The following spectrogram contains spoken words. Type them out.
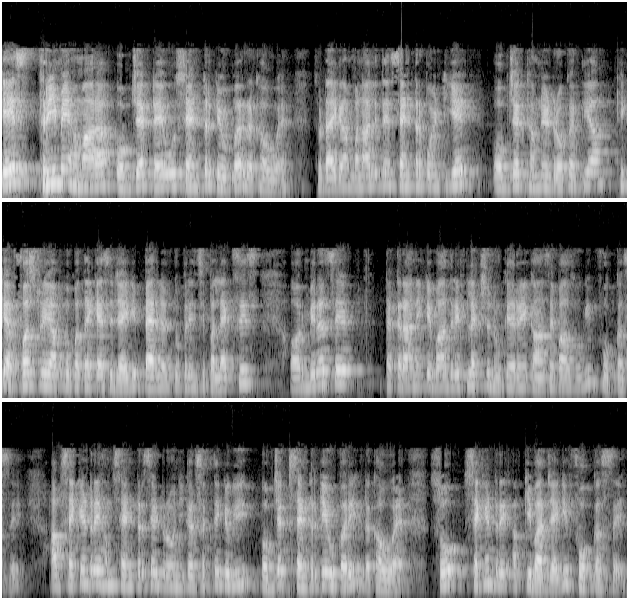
case three में हमारा ऑब्जेक्ट है वो सेंटर के ऊपर रखा हुआ है। तो डायग्राम बना लेते हैं सेंटर पॉइंट ये ऑब्जेक्ट हमने ड्रॉ कर दिया, ठीक है? फ़र्स्ट रे आपको पता है कैसे जाएगी पैरेलल टू प्रिंसिपल एक्सिस और मिरर से टकराने के बाद रिफ्लेक्शन होकर रे कहाँ से पास होगी? फोकस से। अब सेकेंड रे हम सेंटर से ड्रॉ नहीं कर सकते क्योंकि ऑब्जेक्ट सेंटर के ऊपर ही रखा हुआ है। सो सेकेंड रे अब की बात जाएगी फोकस से।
